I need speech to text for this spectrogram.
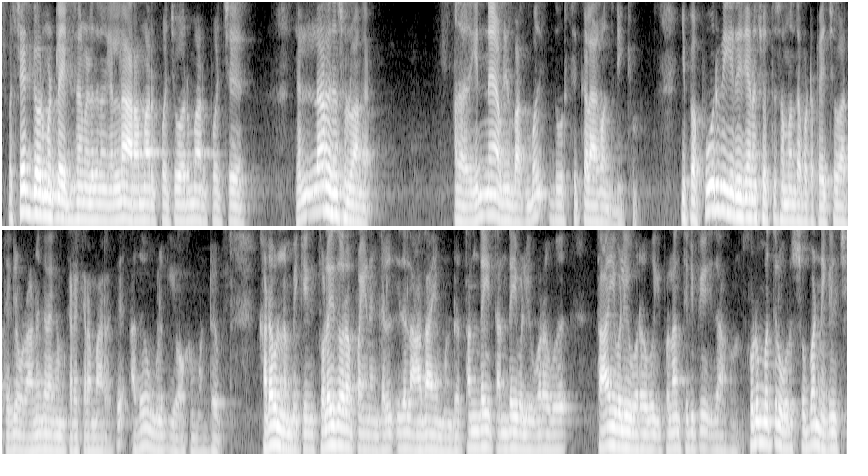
இப்போ ஸ்டேட் கவர்மெண்ட்டில் எக்ஸாம் எழுதுனாங்க எல்லாம் அரை மார்க் போச்சு ஒரு மார்க் போச்சு. எல்லோரும் இதை சொல்லுவாங்க. அதாவது என்ன அப்படின்னு பார்க்கும்போது இது ஒரு சிக்கலாக வந்து நிற்கும். இப்போ பூர்வீக ரீதியான சொத்து சம்மந்தப்பட்ட பேச்சுவார்த்தைகள் ஒரு அனுகிரகம் கிடைக்கிற மாதிரி இருக்குது அது உங்களுக்கு யோகம் உண்டு. கடவுள் நம்பிக்கை தொலைதூர பயணங்கள் இதில் ஆதாயம் உண்டு. தந்தை தந்தை வழி உறவு தாய் வழி உறவு இப்போல்லாம் திருப்பி இதாகும். குடும்பத்தில் ஒரு சுப நிகழ்ச்சி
